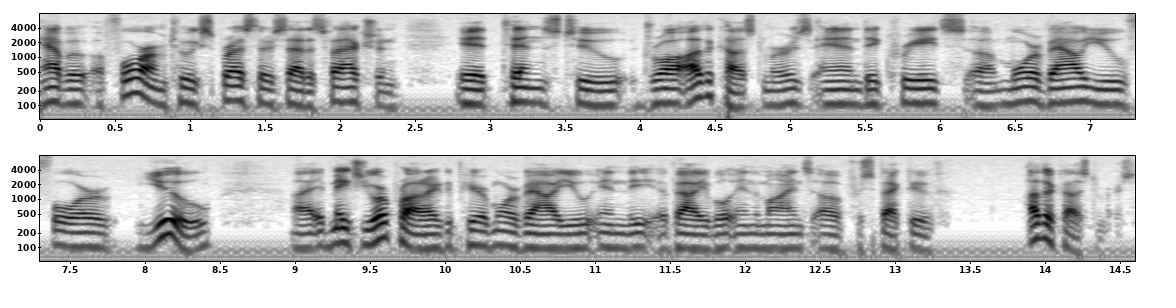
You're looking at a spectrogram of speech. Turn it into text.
have a, a forum to express their satisfaction, it tends to draw other customers and it creates uh, more value for you. Uh, it makes your product appear more value in the uh, valuable in the minds of prospective other customers.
